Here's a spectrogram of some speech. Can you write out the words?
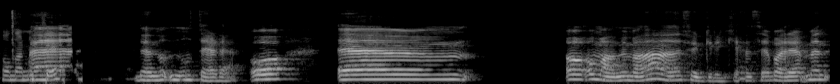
Han er notert. Eh, det Noter det. Og, eh, og, og mannen min bare det funker ikke. Så jeg bare Men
